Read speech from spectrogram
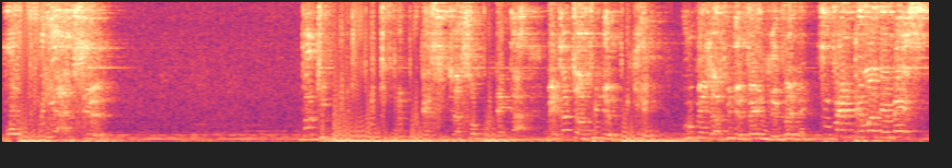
pour prier à Dieu. Toi tu pour des situations, pour des cas. Mais quand tu as fini de prier, ou bien tu as fini de faire une levée, il faut faire une demande de messe.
